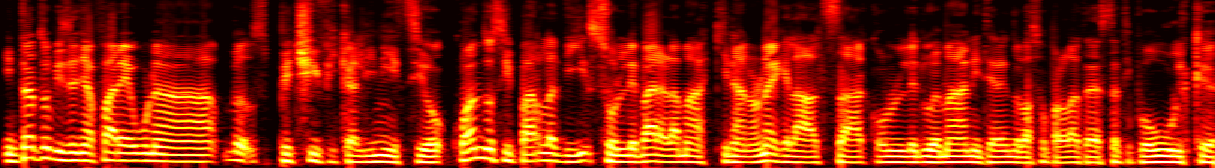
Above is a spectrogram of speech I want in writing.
Intanto bisogna fare una specifica all'inizio. Quando si parla di sollevare la macchina, non è che l'alza con le due mani tenendola sopra la testa tipo Hulk,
